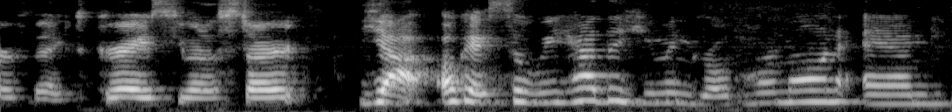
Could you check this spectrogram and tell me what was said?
Perfect. Grace, you want to start? Yeah. Okay. So we had the human growth hormone, and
